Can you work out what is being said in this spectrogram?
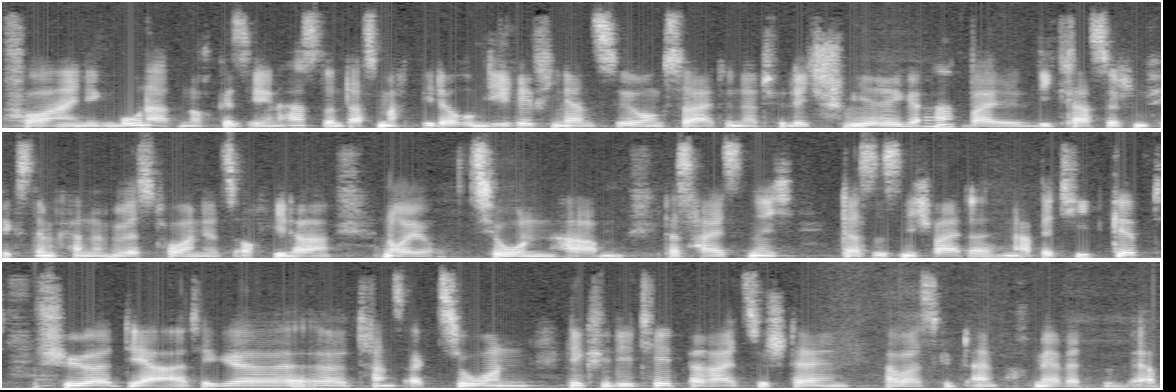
vor einigen Monaten noch gesehen hast. Und das macht wiederum die Refinanzierungsseite natürlich schwieriger, weil die klassischen Fixed-Income-Investoren jetzt auch wieder neue Optionen haben. Das heißt nicht, dass es nicht weiterhin Appetit gibt, für derartige äh, Transaktionen Liquidität bereitzustellen, aber es gibt einfach mehr Wettbewerb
